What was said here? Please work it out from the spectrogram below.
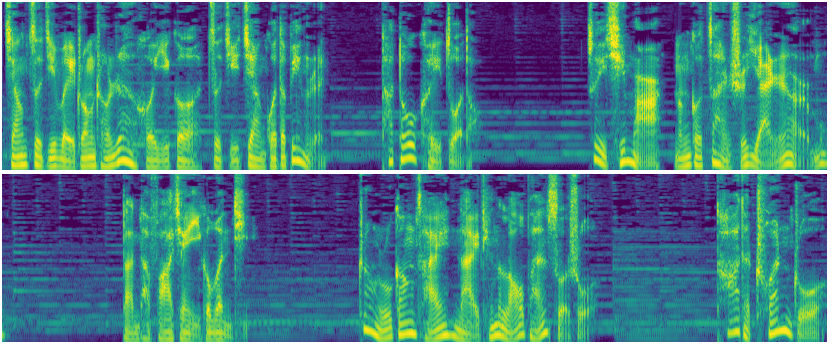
将自己伪装成任何一个自己见过的病人，他都可以做到。最起码能够暂时掩人耳目。但他发现一个问题，正如刚才奶亭的老板所说，他的穿着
